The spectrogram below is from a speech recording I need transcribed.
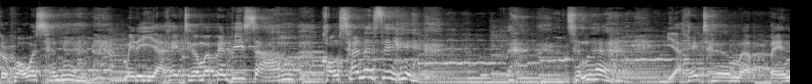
ก็เพราะว่าฉันน่ะไม่ได้อยากให้เธอมาเป็นพี่สาวของฉันนะสิ ฉันน่ะอยากให้เธอมาเป็น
